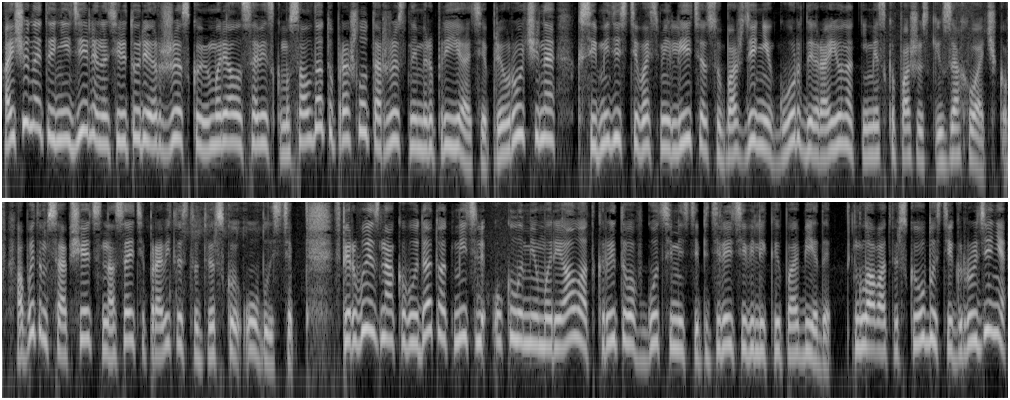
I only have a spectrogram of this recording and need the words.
А еще на этой неделе на территории Ржевского мемориала советскому солдату прошло торжественное мероприятие, приуроченное к 78-летию освобождения города и района от немецко-фашистских захватчиков. Об этом сообщается на сайте правительства Тверской области. Впервые знаковую дату отметили около мемориала, открытого в год 75-летия Великой Победы. Глава Тверской области Игорь Руденя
